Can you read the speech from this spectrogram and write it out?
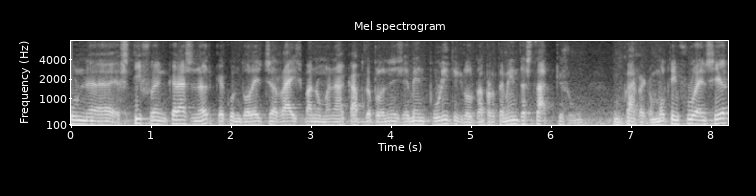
un eh, Stephen Krasner que Condoleezza Rice va nomenar cap de planejament polític del Departament d'Estat que és un, un càrrec amb molta influència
